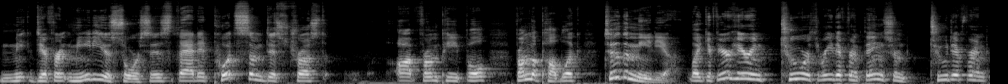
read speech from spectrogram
me- different media sources that it puts some distrust from people, from the public to the media. Like if you're hearing two or three different things from two different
